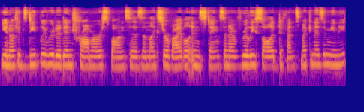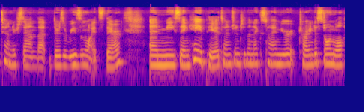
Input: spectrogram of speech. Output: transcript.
you know, if it's deeply rooted in trauma responses and like survival instincts and a really solid defense mechanism, you need to understand that there's a reason why it's there. And me saying, hey, pay attention to the next time you're trying to stonewall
